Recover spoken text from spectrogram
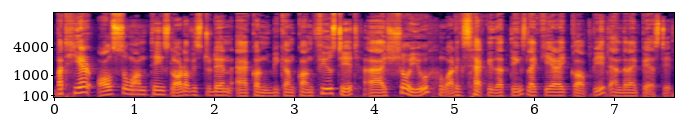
But here also one things a lot of students uh, can become confused it. I show you what exactly the things like here i copy it and then i paste it.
